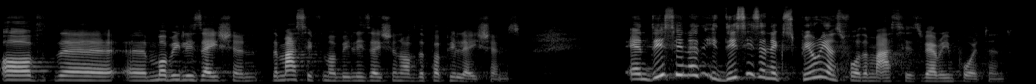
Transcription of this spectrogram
of the uh, mobilization, the massive mobilization of the populations. And this, a, this, is an experience for the masses, very important.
